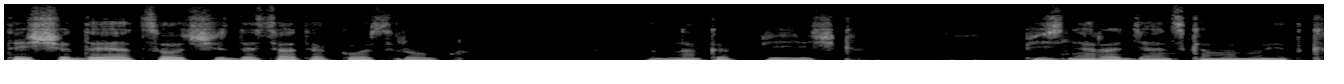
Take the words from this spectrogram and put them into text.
1960 якогось року. Одна копієчка. Пізня радянська монетка.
